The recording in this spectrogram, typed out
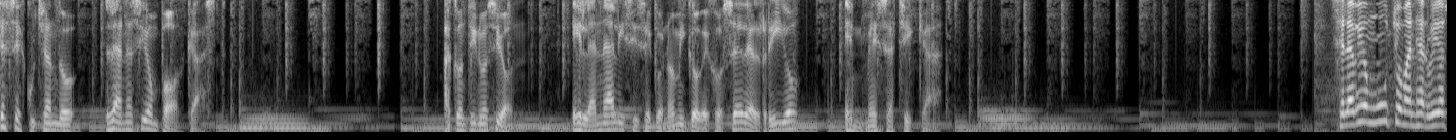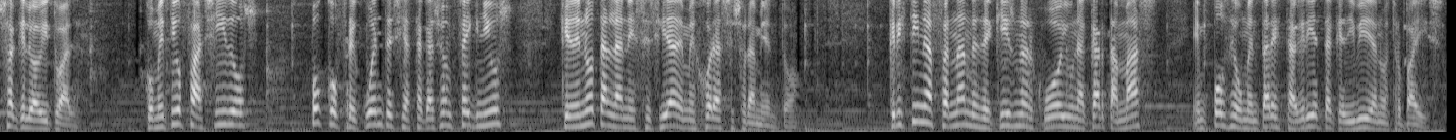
Estás escuchando La Nación Podcast. A continuación, el análisis económico de José del Río en Mesa Chica. Se la vio mucho más nerviosa que lo habitual. Cometió fallidos poco frecuentes y hasta cayó en fake news que denotan la necesidad de mejor asesoramiento. Cristina Fernández de Kirchner jugó hoy una carta más en pos de aumentar esta grieta que divide a nuestro país,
